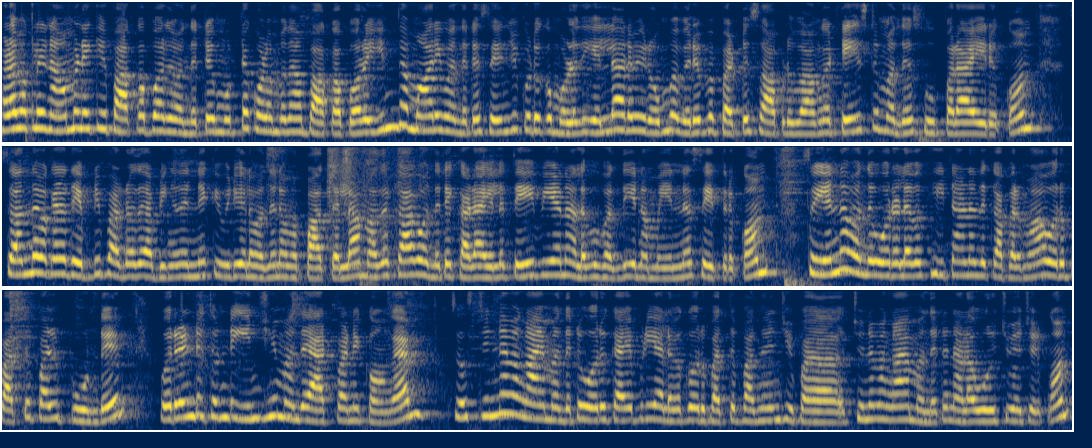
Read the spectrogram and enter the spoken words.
ஹலோ மக்களை நாம இன்னைக்கு பார்க்க போகிறது வந்துட்டு முட்டை குழம்பு தான் பார்க்க போகிறோம் இந்த மாதிரி வந்துட்டு செஞ்சு கொடுக்கும் பொழுது எல்லாருமே ரொம்ப விருப்பப்பட்டு சாப்பிடுவாங்க. டேஸ்ட்டும் வந்து சூப்பராக இருக்கும். ஸோ அந்த வகையில் அதை எப்படி பண்ணுறது அப்படிங்கிறது இன்றைக்கி வீடியோவில் வந்து நம்ம பார்த்துடலாம். அதற்காக வந்துட்டு கடாயில் தேவையான அளவு வந்து நம்ம என்ன சேர்த்துருக்கோம். ஸோ என்ன வந்து ஓரளவுக்கு ஹீட் ஆனதுக்கு அப்புறமா ஒரு பத்து பல் பூண்டு ஒரு ரெண்டு துண்டு இஞ்சியும் வந்து ஆட் பண்ணிக்கோங்க. ஸோ சின்ன வெங்காயம் வந்துட்டு ஒரு கைப்பிடி அளவுக்கு ஒரு பத்து பதினஞ்சு ப சின்ன வெங்காயம் வந்துட்டு நல்லா உரிச்சு வச்சுருக்கோம்.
